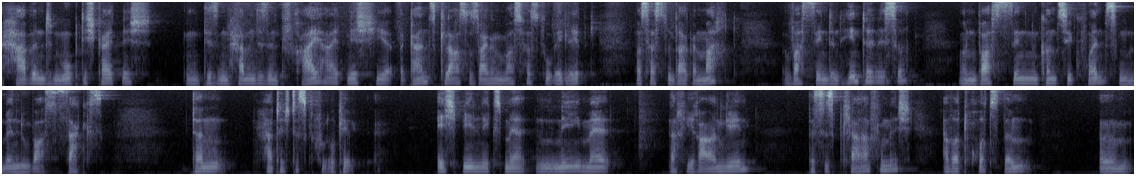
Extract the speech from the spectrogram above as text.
haben die Möglichkeit nicht, diesen, haben diese Freiheit nicht, hier ganz klar zu sagen, was hast du erlebt, was hast du da gemacht, was sind denn Hindernisse und was sind Konsequenzen, wenn du was sagst, dann hatte ich das Gefühl, okay, ich will nichts mehr, nie mehr nach Iran gehen. Das ist klar für mich, aber trotzdem, ähm,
